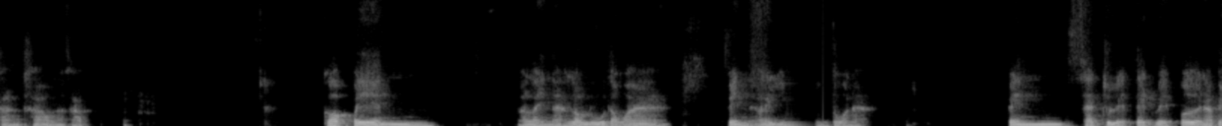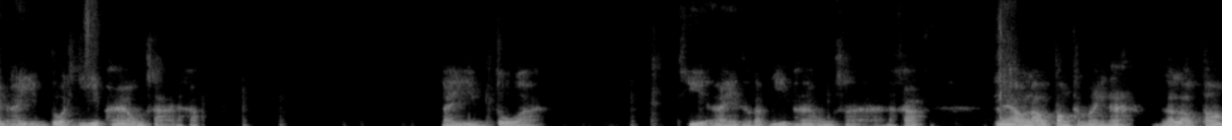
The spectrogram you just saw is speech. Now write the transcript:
ทางเข้านะครับ ก็เป็นอะไรนะ เรารู้แต่ว่าเป็นอะไรอิ่มตัวนะ เป็น saturated vapor นะ เป็นไออิ่มตัวที่ 25 องศานะครับไออิ่มตัว Ti เท่ากับ 25 องศานะครับ แล้วเราต้องทำไมนะ แล้วเราต้อง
